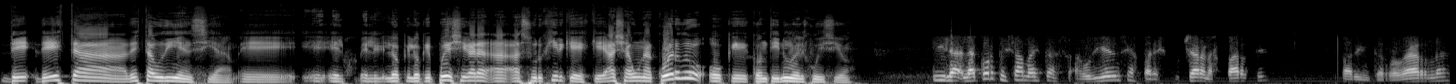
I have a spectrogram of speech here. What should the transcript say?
De, de, esta, de esta audiencia, eh, lo, que, lo que puede llegar a, a surgir, que es que haya un acuerdo o que continúe el juicio? Y la, Corte llama a estas audiencias para escuchar a las partes, para interrogarlas,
